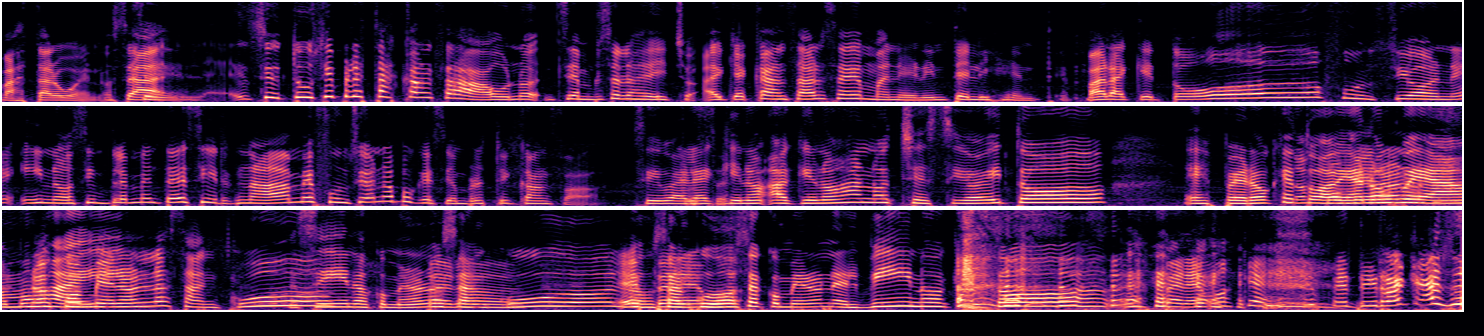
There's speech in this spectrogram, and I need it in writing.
va a estar bueno. O sea, Sí. si tú siempre estás cansada, uno siempre se los he dicho, hay que cansarse de manera inteligente para que todo funcione y no simplemente decir nada me funciona porque siempre estoy cansada. Sí, vale, Entonces- aquí, no, aquí nos anocheció y todo. Espero que Nos todavía nos veamos Nos ahí. comieron los zancudos. Sí, nos comieron los zancudos. Los zancudos se comieron el vino, aquí todo. Esperemos que me estoy racando.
